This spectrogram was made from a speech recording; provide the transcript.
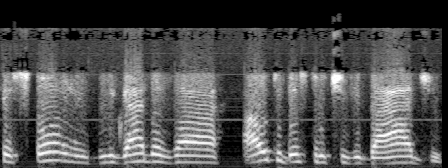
questões ligadas à autodestrutividade,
